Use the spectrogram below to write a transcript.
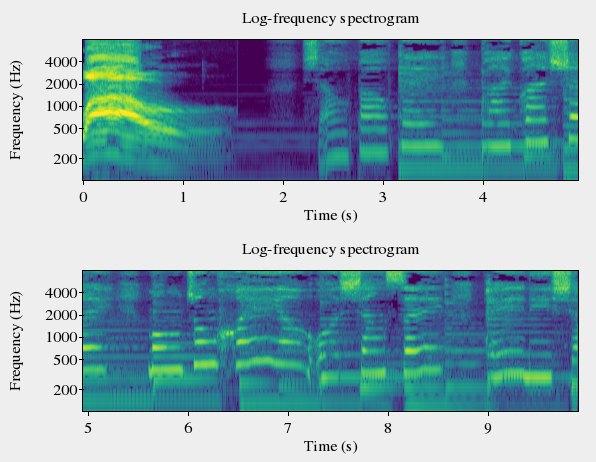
哇哦！小宝贝，快快睡，梦中会有我相随，陪你笑，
